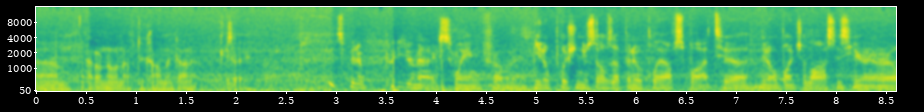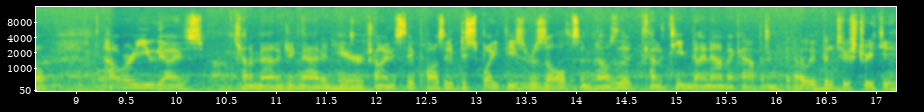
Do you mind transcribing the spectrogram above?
um, I don't know enough to comment on it. Sorry. It's been a pretty dramatic swing from you know pushing yourselves up into a playoff spot to you know a bunch of losses here in a row. How are you guys kind of managing that in here, trying to stay positive despite these results, and how's the kind of team dynamic happening? Uh, we've been too streaky.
